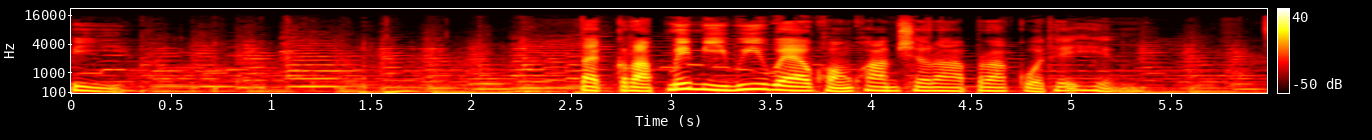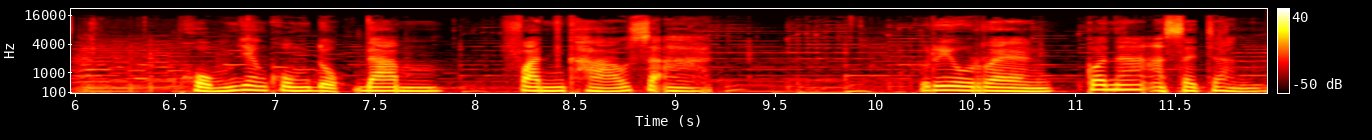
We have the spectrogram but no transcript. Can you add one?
ปี แต่กลับไม่มีวี่แววของความชราปรากฏให้เห็น ผมยังคงดกดำฟันขาวสะอาด เรียวแรงก็น่าอัศจรรย์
